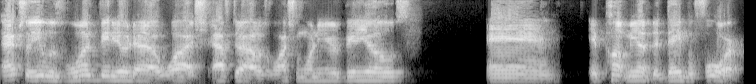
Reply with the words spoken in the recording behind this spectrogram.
Actually, it was one video that I watched after I was watching one of your videos, and it pumped me up the day before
